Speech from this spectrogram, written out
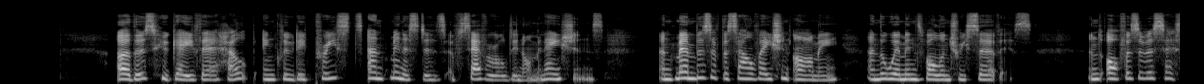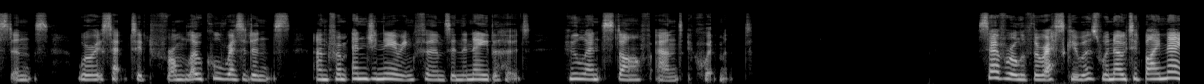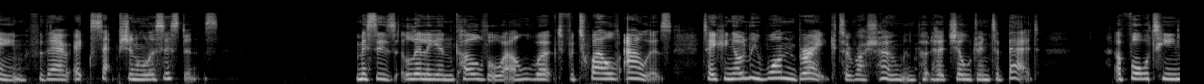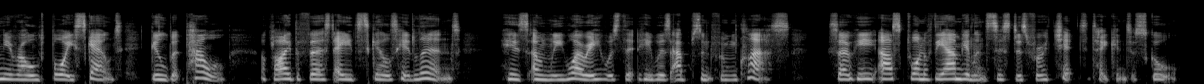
Others who gave their help included priests and ministers of several denominations, and members of the Salvation Army and the Women's Voluntary Service, and offers of assistance were accepted from local residents and from engineering firms in the neighbourhood who lent staff and equipment. Several of the rescuers were noted by name for their exceptional assistance. Mrs. Lillian Culverwell worked for 12 hours, taking only one break to rush home and put her children to bed. A 14 year old Boy Scout, Gilbert Powell, applied the first aid skills he had learned. His only worry was that he was absent from class, so he asked one of the ambulance sisters for a chit to take into school.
